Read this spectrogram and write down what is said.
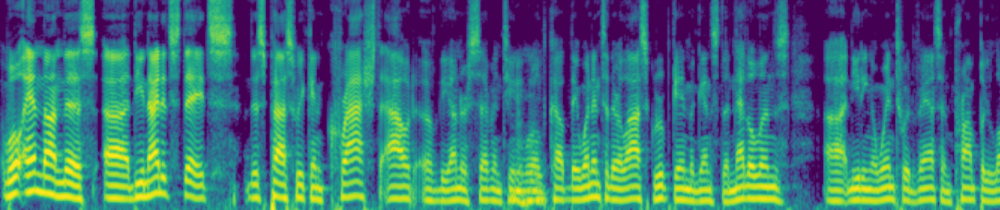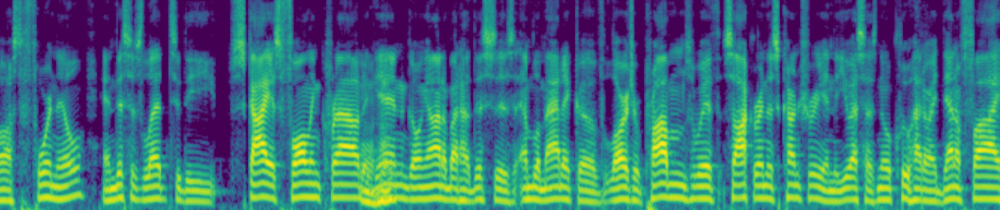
We'll end on this. Uh, the United States this past weekend crashed out of the Under 17 World Cup. They went into their last group game against the Netherlands, uh, needing a win to advance, and promptly lost 4 0. And this has led to the sky is falling crowd again going on about how this is emblematic of larger problems with soccer in this country, and the U.S. has no clue how to identify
